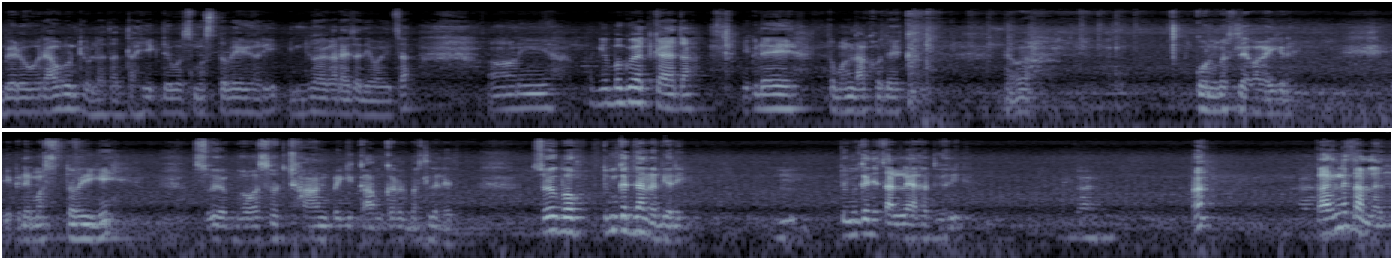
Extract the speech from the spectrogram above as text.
बेड वगैरे आवरून ठेवलं. आता दहा एक दिवस मस्तपैकी घरी एन्जॉय करायचा दिवाळीचा. आणि बाकी बघूयात काय आता. इकडे तुम्हाला दाखवतो एक. कोण बसले बघा इकडे. इकडे मस्तपैकी सुयोग भाऊ असं छानपैकी काम करत बसलेले आहेत. सुयोग भाऊ तुम्ही कधी जाणार घरी? तुम्ही कधी चाललाय आहात घरी? हां? कारने. चाललाय?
